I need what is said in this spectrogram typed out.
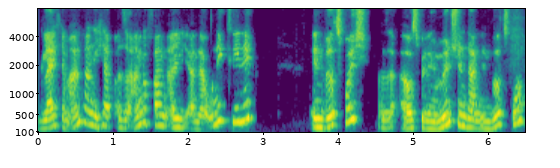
gleich am Anfang, ich habe also angefangen eigentlich an der Uniklinik in Würzburg, also Ausbildung in München, dann in Würzburg.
